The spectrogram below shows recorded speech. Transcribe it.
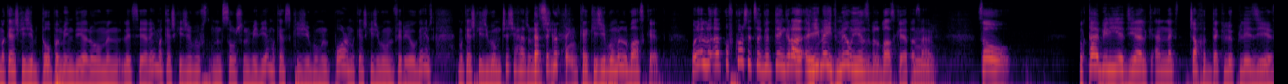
ما كانش كيجيب الدوبامين ديالو من les séries ما كانش كيجيبو من ال social media ما كانش كيجيبو من ال porn ما كانش كيجيبو من ال video games ما كانش كيجيبو من حتى شي حاجة من هادشي. كان كيجيبو من ال basket. ولا of course it's a good thing راه he made millions بال basket مم. أصاحبي. so القابلية ديالك أنك تاخذ داك le plaisir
